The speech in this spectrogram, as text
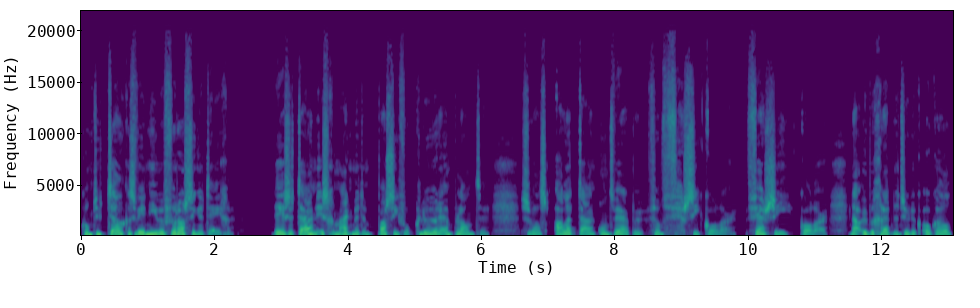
komt u telkens weer nieuwe verrassingen tegen. Deze tuin is gemaakt met een passie voor kleuren en planten, zoals alle tuinontwerpen van Versicolor. Versicolor. Nou, u begrijpt natuurlijk ook al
